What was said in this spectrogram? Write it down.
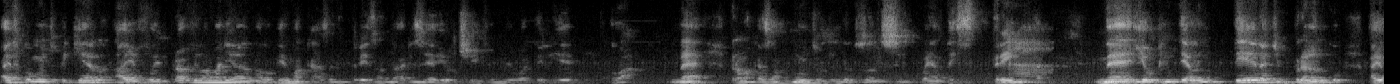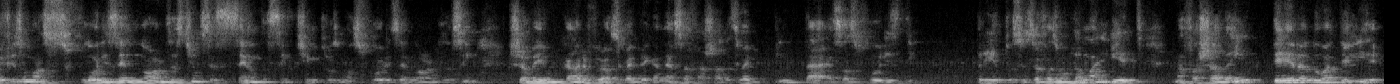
Aí ficou muito pequeno, aí eu fui para Vila Mariana, aluguei uma casa de três andares e aí eu tive o meu ateliê lá, né? Era uma casa muito linda dos anos 50, estreita. Né? E eu pintei ela inteira de branco, aí eu fiz umas flores enormes, elas tinham 60 centímetros, umas flores enormes assim. Chamei um cara e falei, ó, você vai pegar nessa fachada, você vai pintar essas flores de preto, assim, você vai fazer um ramalhete na fachada inteira do ateliê.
